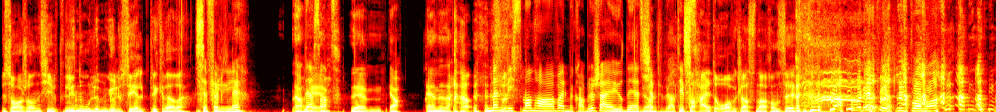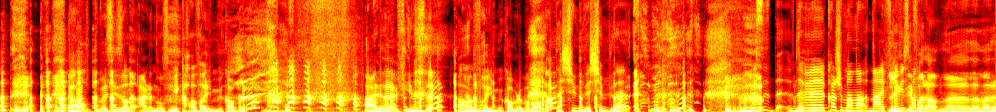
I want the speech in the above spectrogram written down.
Hvis du har sånn kjipt linoleumgulv, så hjelper ikke det deg. Selvfølgelig. Ja, ok, Det er sant. Ja, det, ja enig i det. Men hvis man har varmekabler, så er jo det et Ja. kjempebra tips. Så hei til overklassen, da, kan du si. Ja, det var det jeg følte litt på nå. Jeg holdt på å si sånn Er det noen som ikke har varmekabler, da? Er det det? Fins det? Har du varmekabler på badet? Det er 2020. Men det, det, det, kanskje man har Nei, for Legg hvis de foran eh, den der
